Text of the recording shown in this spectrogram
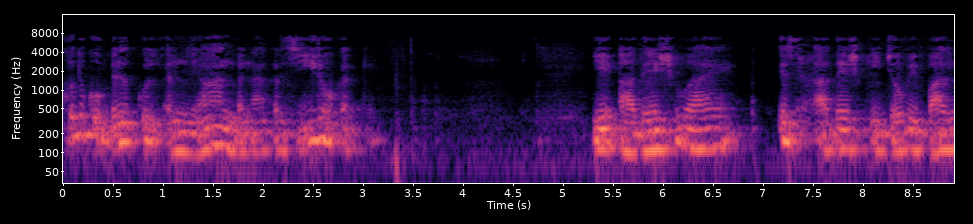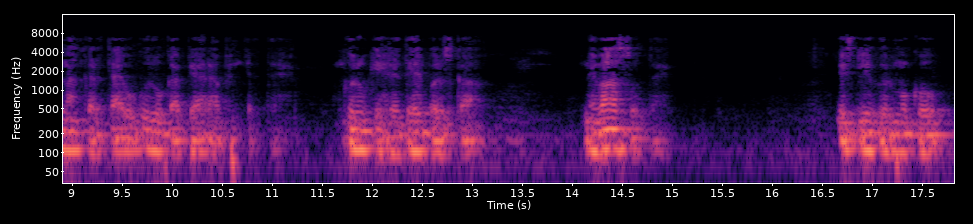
खुद को बिल्कुल अनजान बनाकर ज़ीरो करके। ये आदेश हुआ है, इस आदेश की जो भी पालना करता है, वो गुरु का प्यारा बन जाता है गुरु के हृदय पर उसका निवास होता है। इसलिए गुरुमुखो,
